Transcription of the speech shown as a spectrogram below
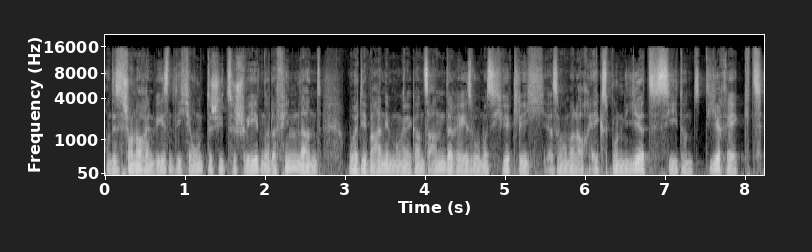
Und das ist schon auch ein wesentlicher Unterschied zu Schweden oder Finnland, wo die Wahrnehmung eine ganz andere ist, wo man sich wirklich, also man mal auch exponiert sieht und direkt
